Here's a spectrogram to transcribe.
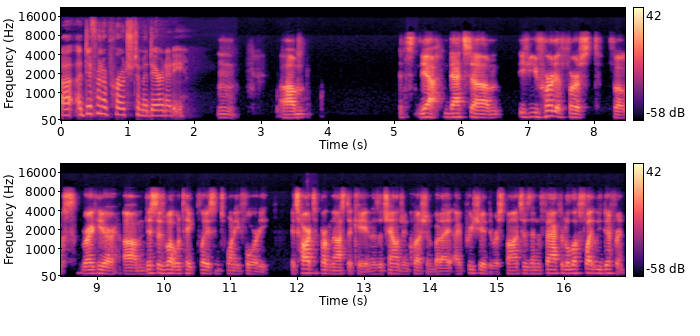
uh, a different approach to modernity. Mm. Um, it's yeah, that's um, if you've heard it first, folks, right here. Um, this is what will take place in 2040. It's hard to prognosticate, and there's a challenging question, but I, I appreciate the responses. And in fact, it'll look slightly different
